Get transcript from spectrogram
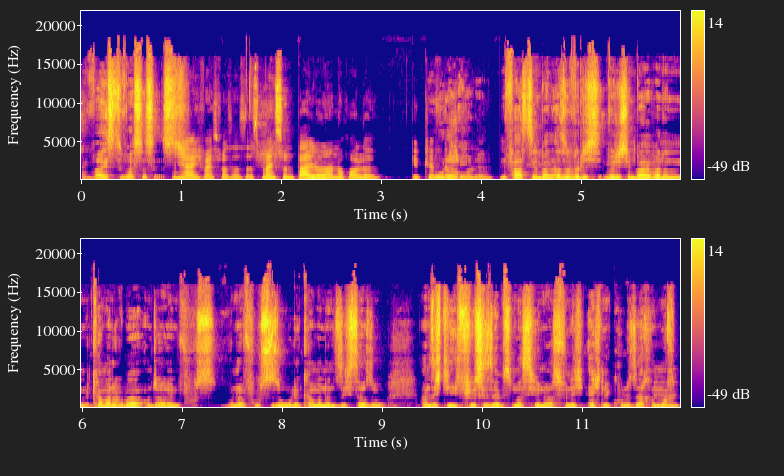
Weißt du, was das ist? Ja, ich weiß, was das ist. Meinst du ein Ball oder eine Rolle? Gibt ja Oder. Rolle. Ein Faszienball. Also würde ich, würde ich den Ball, weil dann kann man darüber unter den Fuß, unter der Fußsohle kann man dann sich da so an sich die Füße selbst massieren. Und das finde ich echt eine coole Sache. Mhm. Macht,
